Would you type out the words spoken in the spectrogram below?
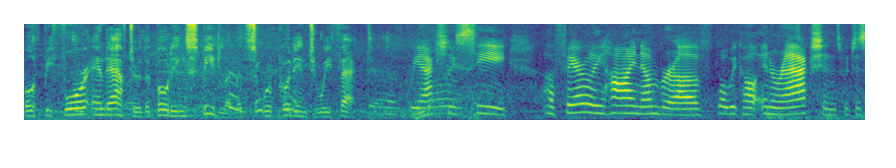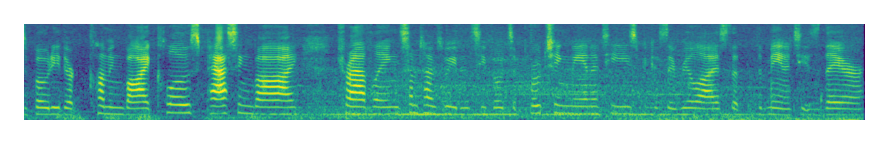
both before and after the boating speed limits were put into effect. We actually see a fairly high number of what we call interactions, which is a boat either coming by close, passing by, traveling. Sometimes we even see boats approaching manatees because they realize that the manatee is there.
